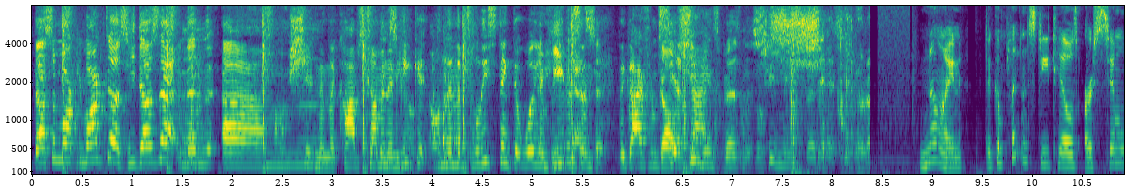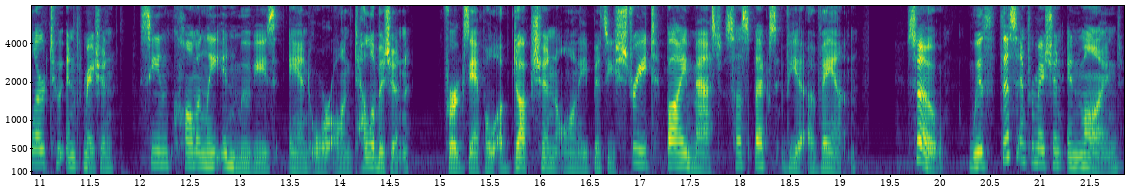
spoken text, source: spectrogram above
That's what Marky Mark does. He does that, and then um. Oh shit! And then the cops come in, and he get. Oh, and then the police think that William he Peterson, the guy from Go, CSI. she means business. She means shit. business. 9. The complainant's details are similar to information seen commonly in movies and or on television. For example, abduction on a busy street by masked suspects via a van. So, with this information in mind,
